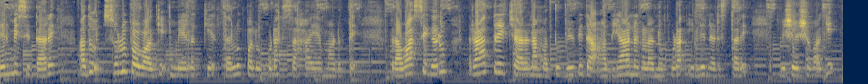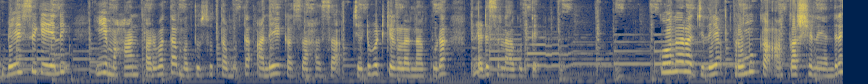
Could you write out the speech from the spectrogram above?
ನಿರ್ಮಿಸಿದ್ದಾರೆ. ಅದು ಸುಲಭವಾಗಿ ಮೇಲಕ್ಕೆ ತಲುಪಲು ಕೂಡ ಸಹಾಯ ಮಾಡುತ್ತೆ. ಪ್ರವಾಸಿಗರು ರಾತ್ರಿ ಚಾರಣ ಮತ್ತು ವಿವಿಧ ಅಭಿಯಾನಗಳನ್ನು ಕೂಡ ಇಲ್ಲಿ ನಡೆಸ್ತಾರೆ. ವಿಶೇಷವಾಗಿ ಬೇಸಿಗೆಯಲ್ಲಿ ಈ ಮಹಾನ್ ಪರ್ವತ ಮತ್ತು ಸುತ್ತಮುತ್ತ ಅನೇಕ ಸಾಹಸ ಚಟುವಟಿಕೆಗಳನ್ನು ಕೂಡ ನಡೆಸಲಾಗುತ್ತೆ. ಕೋಲಾರ ಜಿಲ್ಲೆಯ ಪ್ರಮುಖ ಆಕರ್ಷಣೆ ಅಂದರೆ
